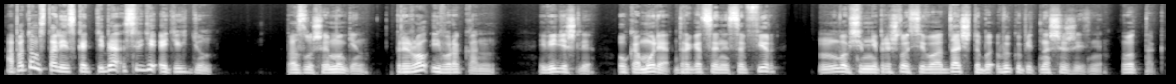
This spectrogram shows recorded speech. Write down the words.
а потом стали искать тебя среди этих дюн. Послушай, Мугин, прервал его Раканан. Видишь ли, у Каморя драгоценный сапфир, в общем, мне пришлось его отдать, чтобы выкупить наши жизни. Вот так.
